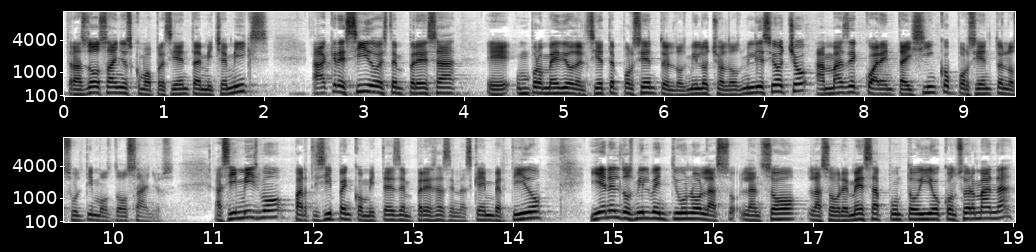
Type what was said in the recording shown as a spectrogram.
Tras dos años como presidenta de Michemix, ha crecido esta empresa eh, un promedio del 7% del 2008 al 2018 a más de 45% en los últimos dos años. Asimismo, participa en comités de empresas en las que ha invertido y en el 2021 lanzó la sobremesa.io con su hermana,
